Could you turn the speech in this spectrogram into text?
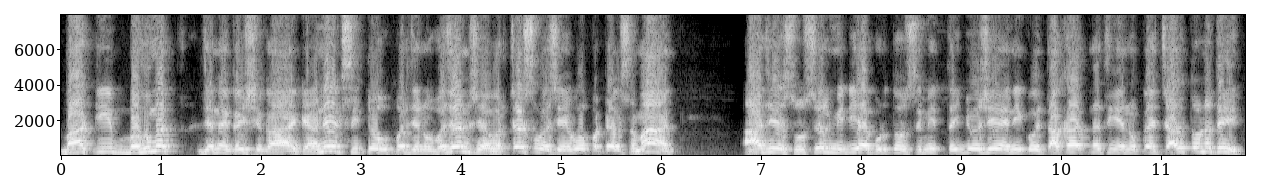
બાકી બહુમત જેને કહી શકાય કે અનેક સીટો ઉપર જેનું વજન છે, વર્ચસ્વ છે, એવો પટેલ સમાજ આજે સોશિયલ મીડિયા પૂરતો સીમિત થઈ ગયો છે, એની કોઈ તાકાત નથી, એનું કઈ ચાલતું નથી.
